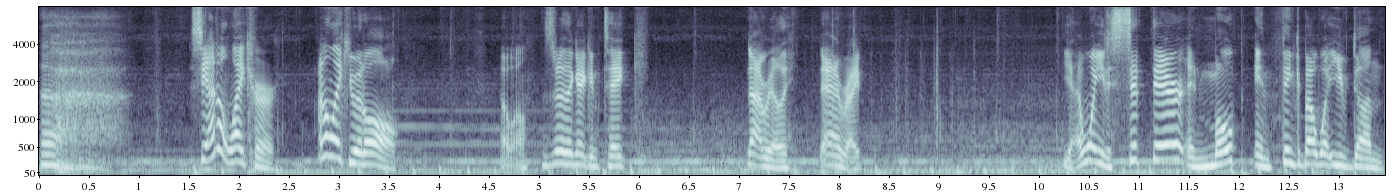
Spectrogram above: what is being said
See, I don't like her. I don't like you at all. Oh well. Is there anything I can take? Not really. Yeah, right. Yeah, I want you to sit there and mope and think about what you've done.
